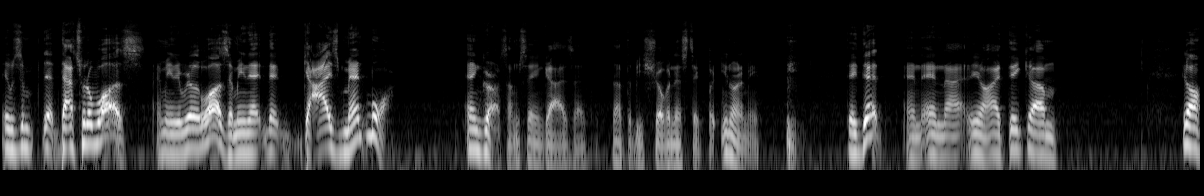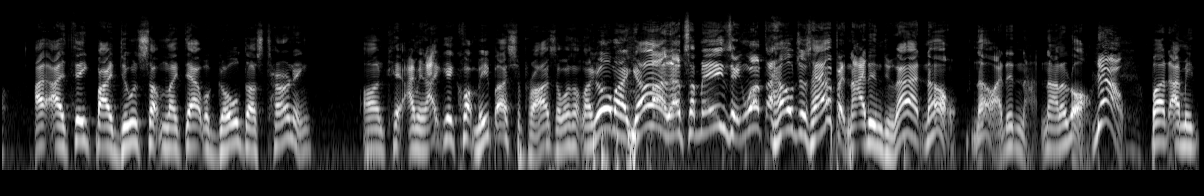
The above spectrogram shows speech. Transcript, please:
It was that's what it was. I mean, it really was. I mean, that, that guys meant more, and girls. I'm saying guys, not to be chauvinistic, but you know what I mean. they did, and and uh, you know, I think, um, you know, I, I think by doing something like that with Gold Dust turning on, I mean, I it caught me by surprise. I wasn't like, oh my god, that's amazing. What the hell just happened? I didn't do that. No, no, I did not. Not at all. No. But I mean,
